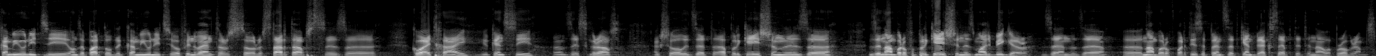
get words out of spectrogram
community, on the part of the community of inventors or startups is quite high. You can see on this graph, actually that application is, uh, the number of application is much bigger than the uh, number of participants that can be accepted in our programs.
